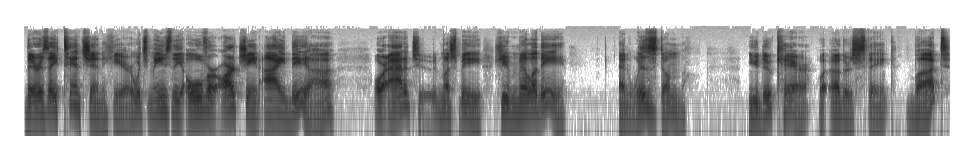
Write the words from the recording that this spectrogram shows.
there is a tension here, which means the overarching idea or attitude must be humility and wisdom. You do care what others think, but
